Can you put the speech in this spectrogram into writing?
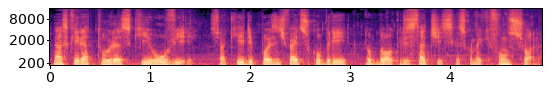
nas criaturas que o ouvirem. Isso aqui depois a gente vai descobrir no bloco de estatísticas como é que funciona.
